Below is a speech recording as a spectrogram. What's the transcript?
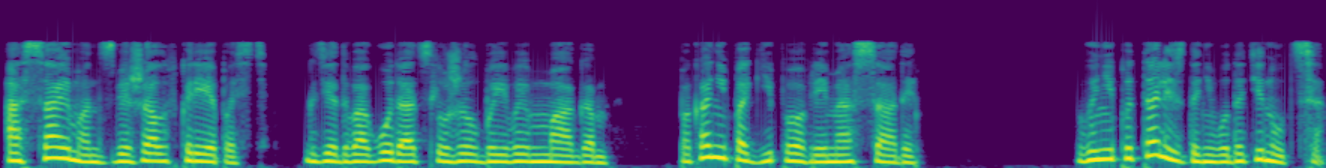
А Саймон сбежал в крепость, где два года отслужил боевым магом, пока не погиб во время осады. Вы не пытались до него дотянуться?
